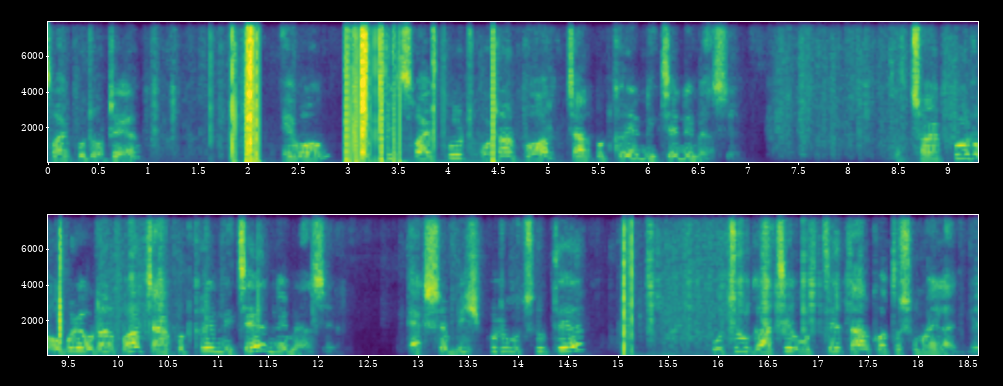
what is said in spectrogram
ছয় ফুট ওঠে এবং প্রতি ছয় ফুট ওঠার পর চার ফুট করে নিচে নেমে আসে। ছয় ফুট উপরে ওঠার পর চার ফুট করে নিচে নেমে আসে। একশো বিশ ফুট উঁচুতে উঁচু গাছে উঠতে তার কত সময় লাগবে?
